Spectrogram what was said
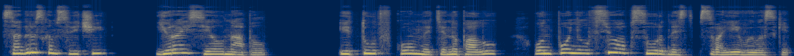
С огрызком свечи Юрай сел на пол. И тут в комнате на полу он понял всю абсурдность своей вылазки.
